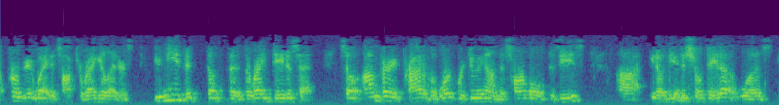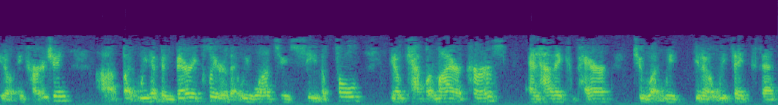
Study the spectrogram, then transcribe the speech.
appropriate way to talk to regulators? You need the right data set. So I'm very proud of the work we're doing on this horrible disease. Uh you know the initial data was encouraging, but we have been very clear that we want to see the full you know Kaplan-Meier curves and how they compare to what we you know, we think that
